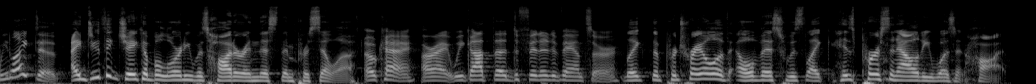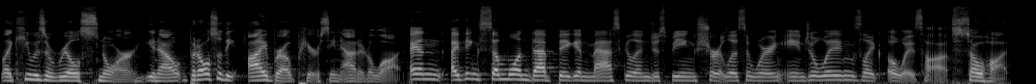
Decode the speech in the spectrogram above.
we liked it. I do think Jacob Elordi was hotter in this than Priscilla. Okay, all right. We got the definitive answer. Like the portrayal of Elvis was like his personality wasn't hot. Like he was a real snore, you know, but also the eyebrow piercing added a lot. And I think someone that big and masculine just being shirtless and wearing angel wings, like always hot. So hot.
